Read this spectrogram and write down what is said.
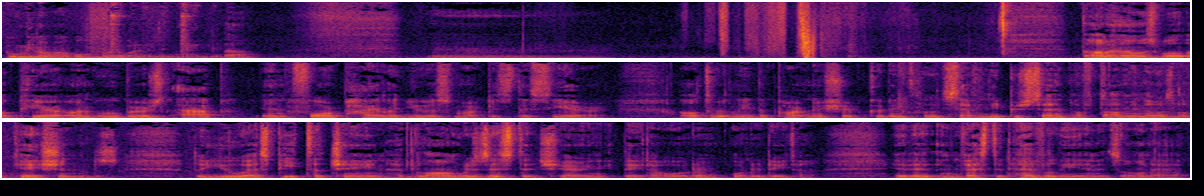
도미노와 우버에 관련된 이야기입니다. 음. Domino's will appear on Uber's app in four pilot U.S. markets this year. Ultimately, the partnership could include 70% of Domino's locations. The US pizza chain had long resisted sharing data order, order data. It had invested heavily in its own app.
